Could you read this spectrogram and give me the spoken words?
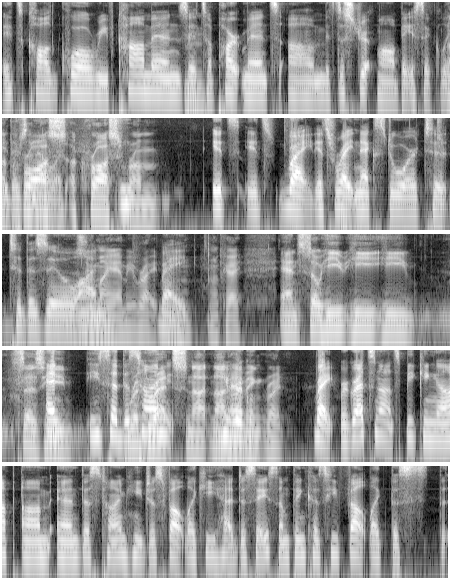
it's called Coral Reef Commons. Mm-hmm. It's apartments. Um, it's a strip mall, basically. Across across from it's it's right. It's right next door to, to the zoo, zoo on Miami, right? Right. Mm, okay. And so he he he says he and he said this regrets time not not having reg- right. Right, regrets not speaking up, um, and this time he just felt like he had to say something because he felt like this. The,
